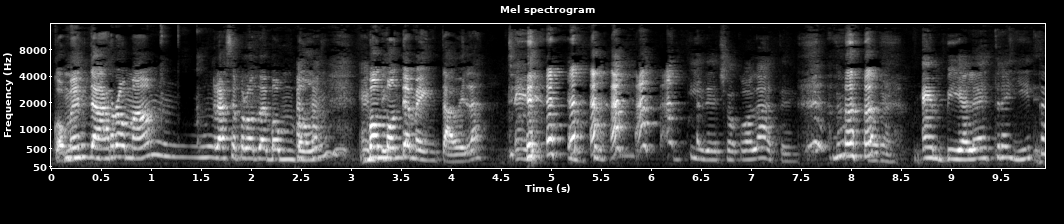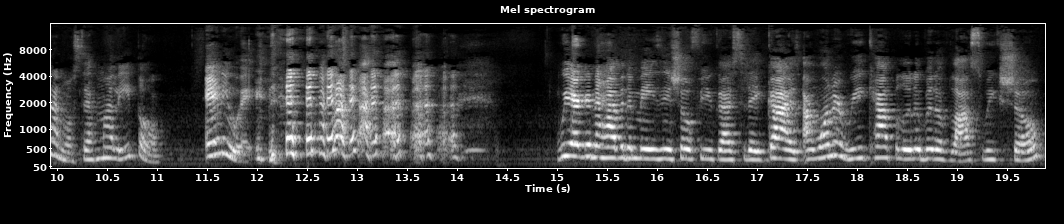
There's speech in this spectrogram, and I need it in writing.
¿Cómo estás, Román? Gracias por lo de bombón. Bombón de menta, ¿verdad? Eh, y de chocolate. No, ok. Envíale estrellita, no seas malito. Anyway. we are going to have an amazing show for you guys today. Guys, I want to recap a little bit of last week's show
